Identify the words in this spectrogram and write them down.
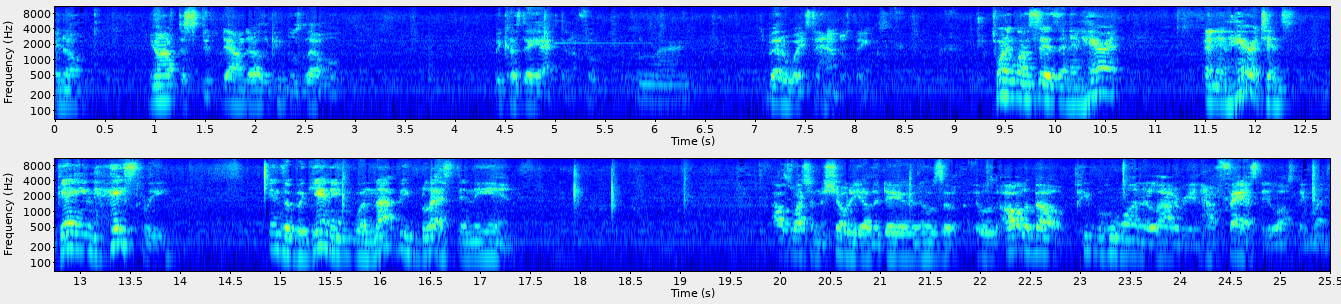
You know, you don't have to stoop down to other people's level because they acting a fool. Better ways to handle things. 21 says, an inherent, an inheritance gained hastily in the beginning will not be blessed in the end. I was watching the show the other day, and it was a, it was all about people who won the lottery and how fast they lost their money.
